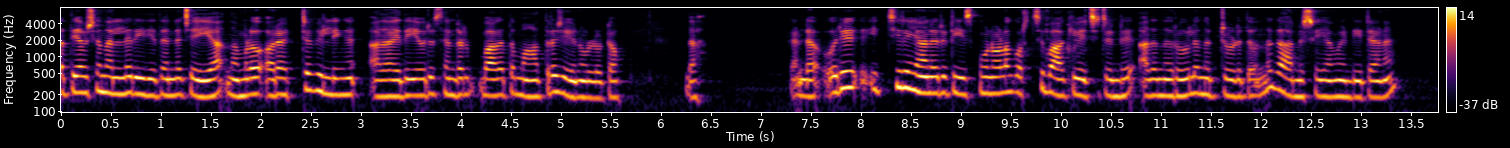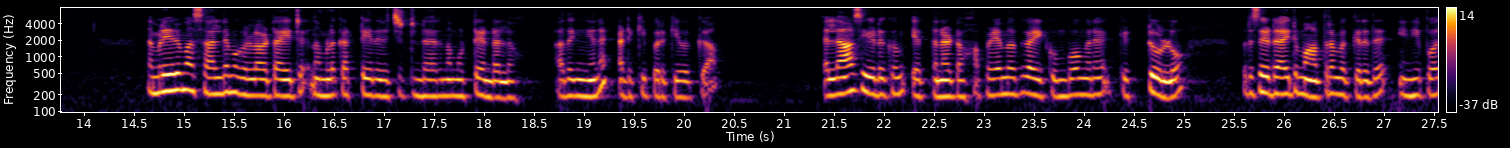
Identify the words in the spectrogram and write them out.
അത്യാവശ്യം നല്ല രീതിയിൽ തന്നെ ചെയ്യുക നമ്മൾ ഒരൊറ്റ ഫില്ലിങ് അതായത് ഈ ഒരു സെൻട്രൽ ഭാഗത്ത് മാത്രമേ ചെയ്യണുള്ളൂ കേട്ടോ ഇതാ കണ്ട? ഒരു ഇച്ചിരി ഞാനൊരു ടീസ്പൂണോളം കുറച്ച് ബാക്കി വെച്ചിട്ടുണ്ട്. അത് നെറുവിലൊന്ന് ഇട്ട് കൊടുത്ത് ഒന്ന് ഗാർണിഷ് ചെയ്യാൻ വേണ്ടിയിട്ടാണ്. നമ്മൾ ഈ ഒരു മസാലിന്റെ മുകളിലോട്ടായിട്ട് നമ്മൾ കട്ട് ചെയ്ത് വെച്ചിട്ടുണ്ടായിരുന്ന മുട്ടയുണ്ടല്ലോ അതിങ്ങനെ അടുക്കി പെറുക്കി വെക്കുക. എല്ലാ സൈഡുക്കും എത്തണം കേട്ടോ. അപ്പോഴേ നമുക്ക് കഴിക്കുമ്പോൾ അങ്ങനെ കിട്ടുള്ളൂ. ഒരു സൈഡായിട്ട് മാത്രം വെക്കരുത്. ഇനിയിപ്പോൾ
